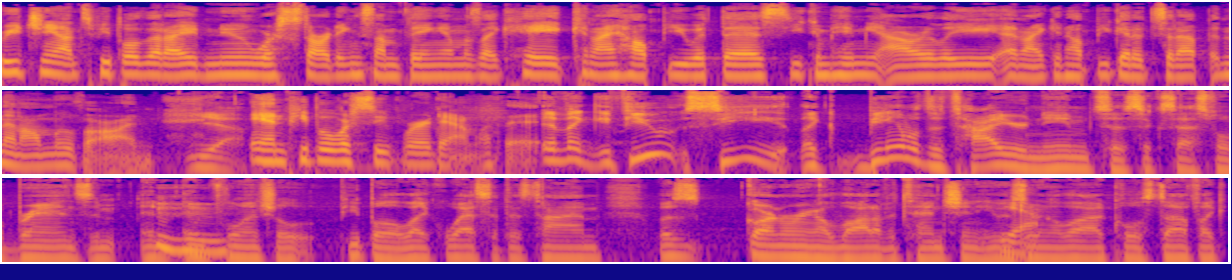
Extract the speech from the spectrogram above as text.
reaching out to people that I knew were starting something and was like, "Hey, can I help you with this? You can pay me hourly and I can help you get it set up and then I'll move on." Yeah. And people were super down with it. And like if you see like being able to tie your name to successful brands and, and Mm-hmm. influential people like Wes at this time was garnering a lot of attention. He was Yeah. doing a lot of cool stuff. Like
